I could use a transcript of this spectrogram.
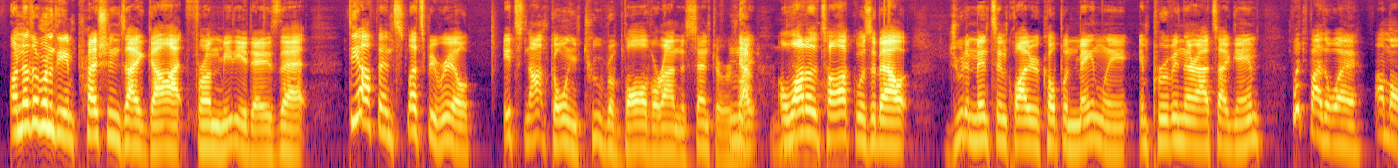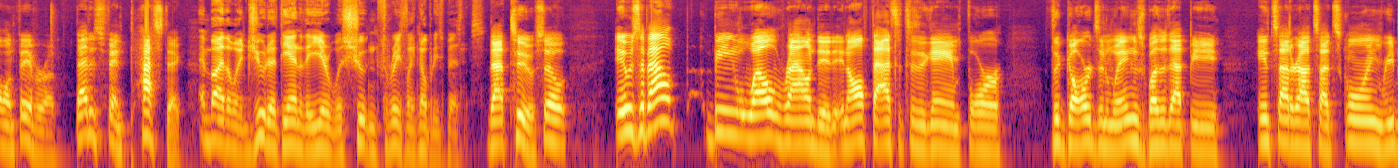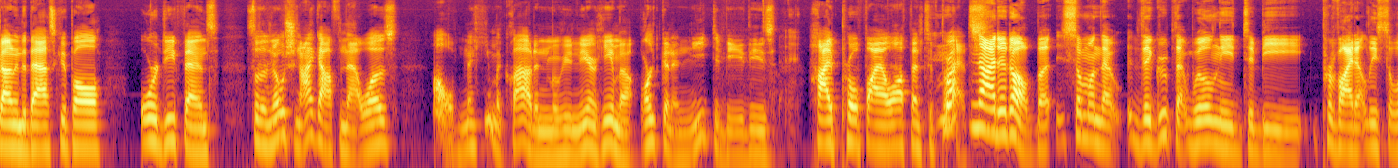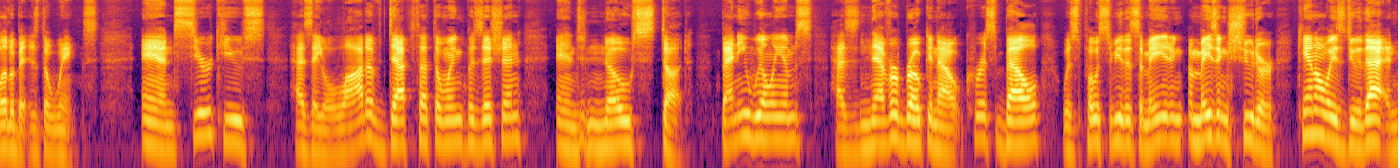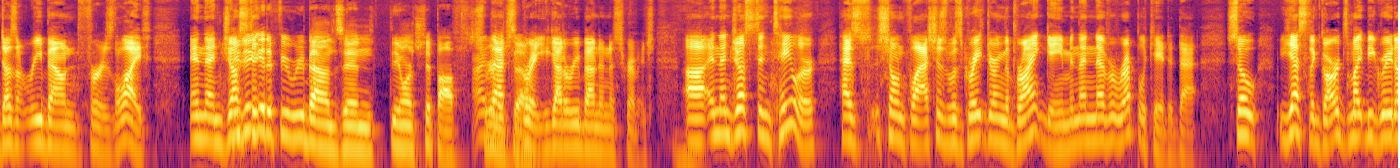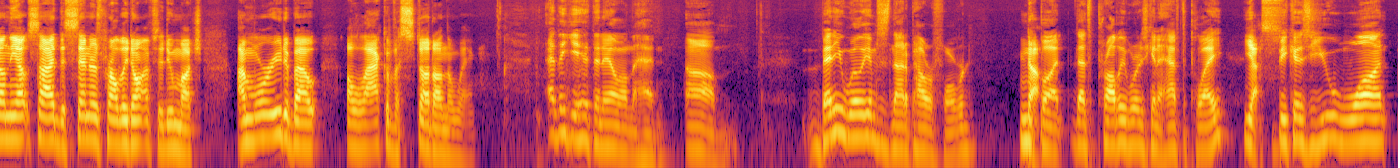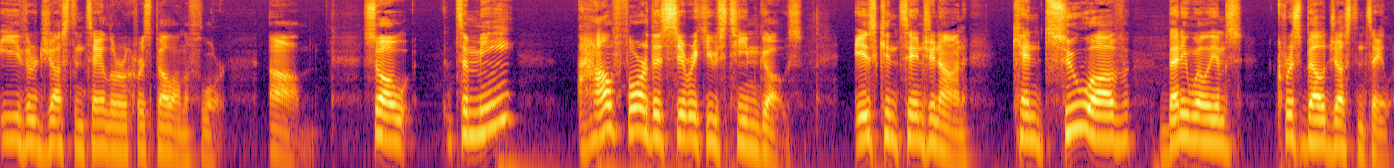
another one of the impressions I got from media day is that the offense, let's be real, it's not going to revolve around the centers, No. right? A lot of the talk was about Judah Mintz, Quadir Copeland mainly improving their outside game, which by the way, I'm all in favor of. That is fantastic. And by the way, Judah at the end of the year was shooting threes like nobody's business. That too. So it was about being well rounded in all facets of the game for the guards and wings, whether that be inside or outside scoring, rebounding the basketball, or defense. So the notion I got from that was, oh, Naheem McLeod and Muhir Hima aren't going to need to be these high profile offensive threats. Not at all, but someone that the group that will need to be provide at least a little bit is the wings. And Syracuse has a lot of depth at the wing position and no stud. Benny Williams has never broken out. Chris Bell was supposed to be this amazing amazing shooter, can't always do that and doesn't rebound for his life. And then He Justin did get a few rebounds in the orange tip off. uh, That's great. He got a rebound in a scrimmage. Uh, and then Justin Taylor has shown flashes, was great during the Bryant game, and then never replicated that. So, yes, the guards might be great on the outside. The centers probably don't have to do much. I'm worried about a lack of a stud on the wing. I think you hit the nail on the head. Um, Benny Williams is not a power forward, No. but that's probably where he's going to have to play yes. because you want either Justin Taylor or Chris Bell on the floor. Um, so to me, how far this Syracuse team goes is contingent on can two of Benny Williams, Chris Bell, Justin Taylor.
